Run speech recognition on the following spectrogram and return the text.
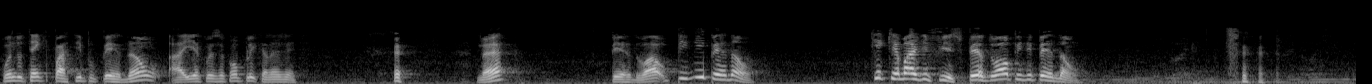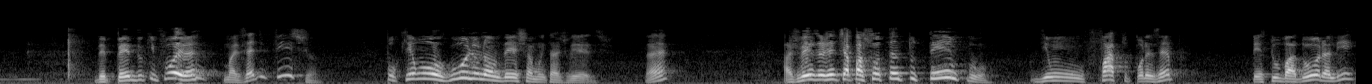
quando tem que partir para o perdão, aí a coisa complica, né, gente? né? Perdoar, pedir perdão. O que, que é mais difícil, perdoar ou pedir perdão? Depende do que foi, né? Mas é difícil. Porque o orgulho não deixa muitas vezes, né? Às vezes a gente já passou tanto tempo de um fato, por exemplo, perturbador ali,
